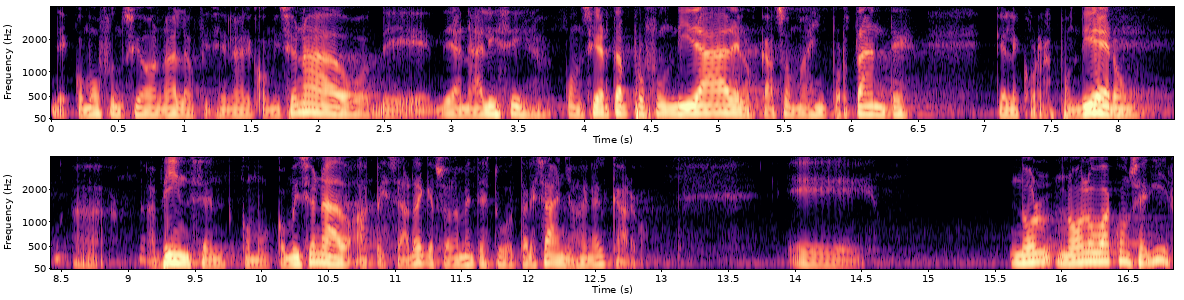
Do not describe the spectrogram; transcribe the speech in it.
de cómo funciona la oficina del comisionado, de, análisis con cierta profundidad de los casos más importantes que le correspondieron a, Vincent como comisionado, a pesar de que solamente estuvo tres años en el cargo, eh, no, no lo va a conseguir,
